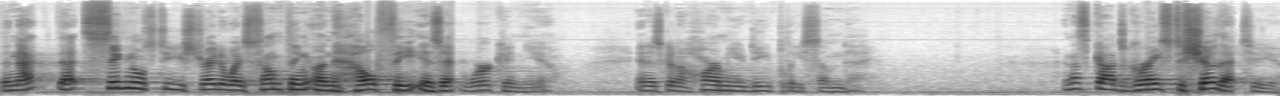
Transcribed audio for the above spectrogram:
then that, that signals to you straight away something unhealthy is at work in you and it's going to harm you deeply someday. And that's God's grace to show that to you.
